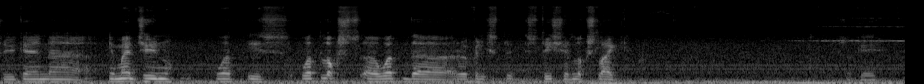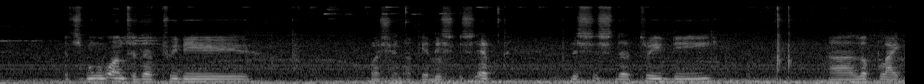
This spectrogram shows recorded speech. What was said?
so you can uh, imagine what is what looks uh, what the st- station looks like. Okay. Let's move on to the 3D version. Okay this is it. This is the 3D uh, look like.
